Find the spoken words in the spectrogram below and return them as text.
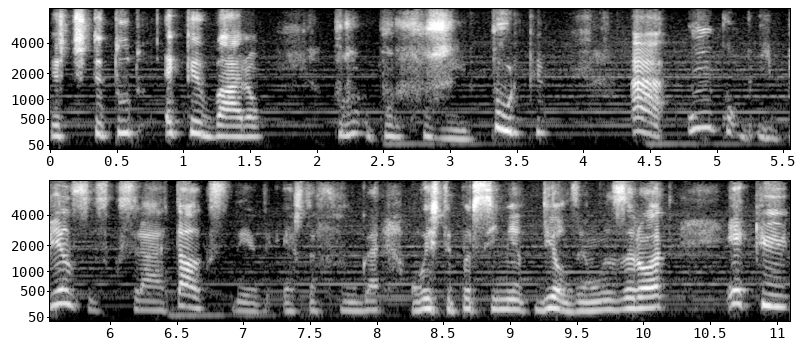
este estatuto acabaram por, por fugir. Porque há um. E pensa-se que será a tal que se deve esta fuga, ou este aparecimento deles em Lazarote, é que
